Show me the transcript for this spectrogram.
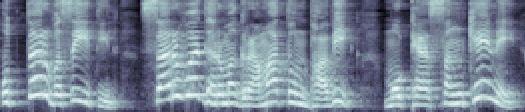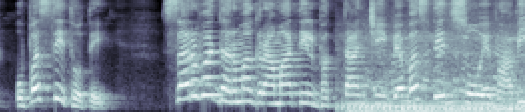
उत्तर वसईतील सर्व धर्मग्रामातून भाविक मोठ्या संख्येने उपस्थित होते. सर्व धर्मग्रामातील भक्तांची व्यवस्थित सोय व्हावी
